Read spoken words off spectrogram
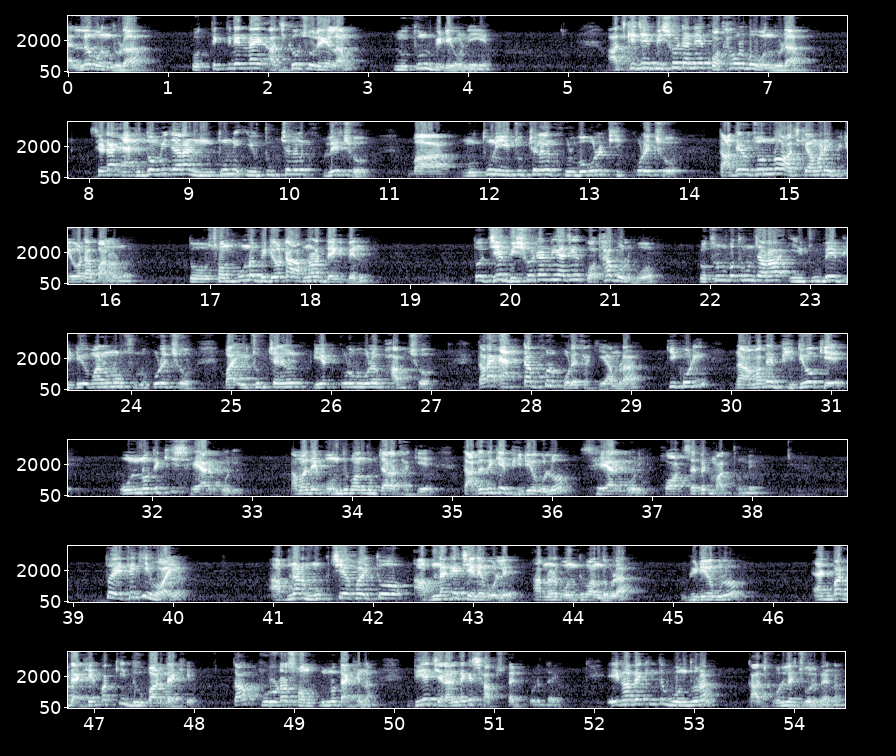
Hello বন্ধুরা প্রত্যেক দিনের ন্যায় আজকেও চলে এলাম নতুন ভিডিও নিয়ে। আজকে যে বিষয়টা নিয়ে কথা বলব বন্ধুরা, সেটা একদমই যারা নতুন ইউটিউব চ্যানেল খুলেছো বা নতুন ইউটিউব চ্যানেল খুলবো বলে ঠিক করেছ, তাদের জন্য আজকে আমার এই ভিডিওটা বানানো। তো সম্পূর্ণ ভিডিওটা আপনারা দেখবেন। তো যে বিষয়টা নিয়ে আজকে কথা বলব, প্রথম প্রথম যারা ইউটিউবে ভিডিও বানানো শুরু করেছ বা ইউটিউব চ্যানেল ক্রিয়েট করব বলে ভাবছ, তারা একটা ভুল করে থাকি আমরা। কি করি? না, আমাদের ভিডিওকে অন্যদিকে শেয়ার করি। আমাদের বন্ধু বান্ধব যারা থাকে, তাদেরকে ভিডিওগুলো শেয়ার করি হোয়াটসঅ্যাপের মাধ্যমে। তো এতে কি হয়? আপনার মুখ চেয়ে হয়তো আপনাকে চেনে বলে আপনার বন্ধু বান্ধবরা ভিডিওগুলো একবার দেখে বা কি দুবার দেখে, তাও পুরোটা সম্পূর্ণ দেখে না, দিয়ে চ্যানেলটাকে সাবস্ক্রাইব করে দেয়। এইভাবে কিন্তু বন্ধুরা কাজ করলে চলবে না।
